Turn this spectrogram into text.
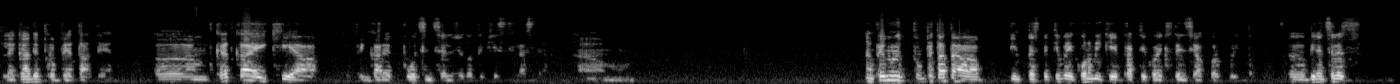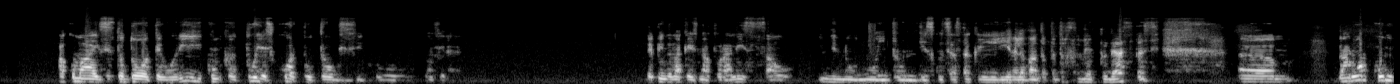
legat de proprietate. Um, cred că ai cheia prin care poți înțelege toate chestiile astea. Um, în primul rând, proprietatea din perspectivă economică e practic o extensie a corpului tău. Uh, bineînțeles, acum există două teorii, cum că tu ești corpul tău și cu, în fine, depinde dacă ești naturalist sau nu, nu intru în discuția asta că e irrelevantă pentru subiectul de astăzi. Um, dar oricum,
